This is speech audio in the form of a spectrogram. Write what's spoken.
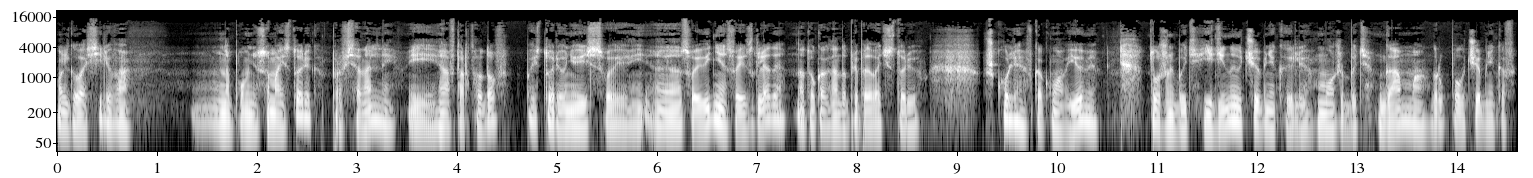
Ольга Васильева напомню, сама историк, профессиональный и автор трудов по истории. У нее есть свое, э, свое видение, свои взгляды на то, как надо преподавать историю в школе, в каком объеме. Должен быть единый учебник или, может быть, гамма, группа учебников.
